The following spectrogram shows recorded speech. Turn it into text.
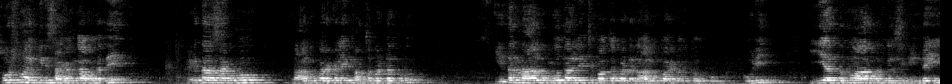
సూక్ష్మ అగ్ని సగంగా ఉన్నది. మిగతా సగము నాలుగు పరకలై పంచబడ్డప్పుడు ఇతర నాలుగు భూతాల నుంచి పంచబడ్డ నాలుగు పరకలతో కూడి ఈ అర్థము ఆ అర్థం కలిసి నిండయి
